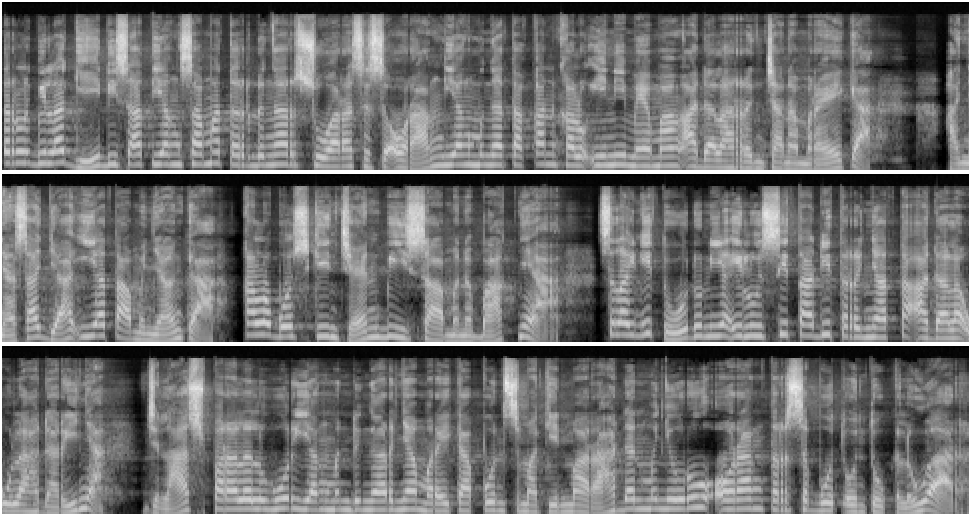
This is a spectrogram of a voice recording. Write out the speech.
Terlebih lagi di saat yang sama terdengar suara seseorang yang mengatakan kalau ini memang adalah rencana mereka. Hanya saja ia tak menyangka kalau bos Kincen bisa menebaknya. Selain itu, dunia ilusi tadi ternyata adalah ulah darinya. Jelas para leluhur yang mendengarnya mereka pun semakin marah dan menyuruh orang tersebut untuk keluar.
